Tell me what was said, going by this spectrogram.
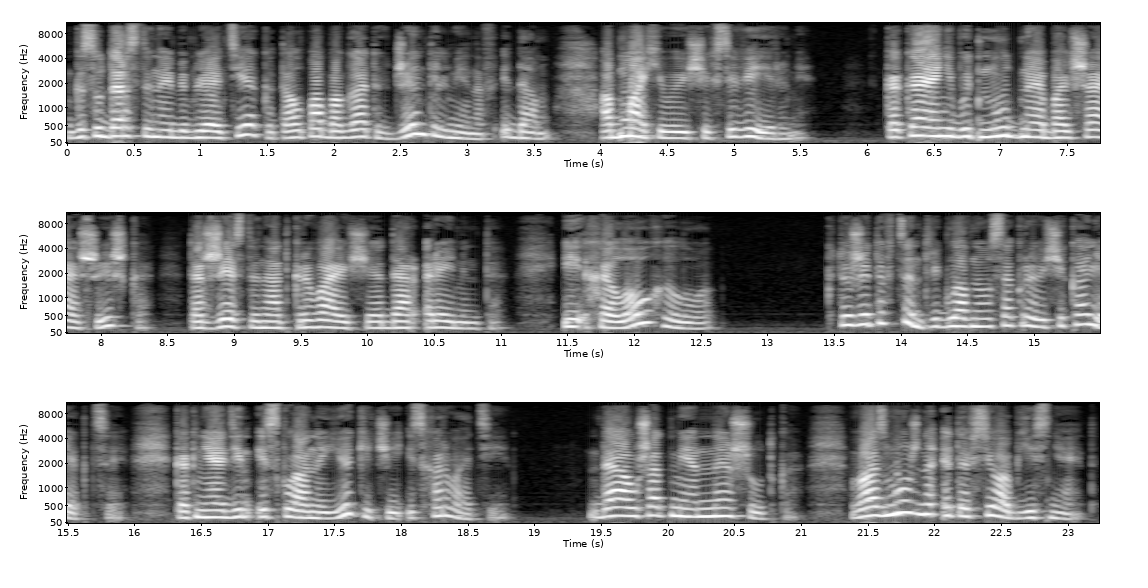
Государственная библиотека, толпа богатых джентльменов и дам, обмахивающихся веерами. Какая-нибудь нудная большая шишка, торжественно открывающая дар Реймента, и «Хеллоу-хелло». Кто же это в центре главного сокровища коллекции, как ни один из клана Йокичей из Хорватии? Да уж, отменная шутка. Возможно, это все объясняет.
